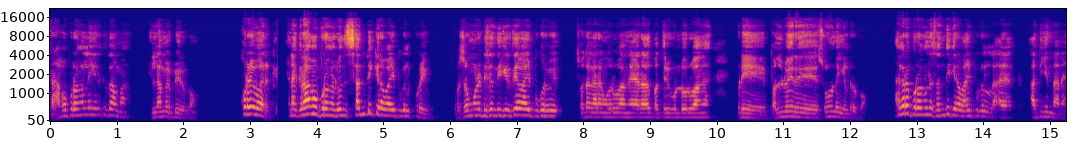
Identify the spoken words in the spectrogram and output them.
கிராமப்புறங்கள்லாம் இருக்குதாம்மா. இல்லாமல் எப்படி இருக்கும்? குறைவாக இருக்குது ஏன்னா கிராமப்புறங்கள் வந்து சந்திக்கிற வாய்ப்புகள் குறைவு. வருஷம் முன்னாடி சந்திக்கிறதே வாய்ப்பு குறைவு. சொந்தக்காரங்க வருவாங்க யாராவது பத்திரிக்கை கொண்டு வருவாங்க. இப்படி பல்வேறு சூழ்நிலைகள் இருக்கும். நகரப்புறங்களில் சந்திக்கிற வாய்ப்புகள் அதிகம் தானே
